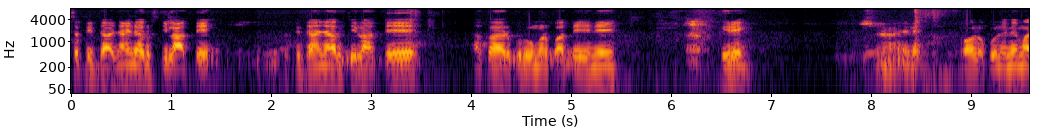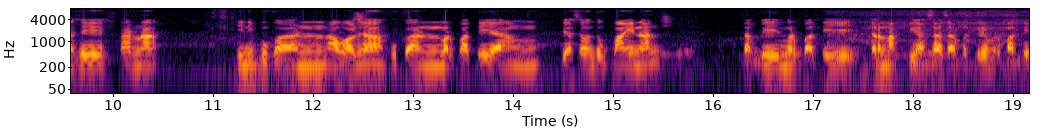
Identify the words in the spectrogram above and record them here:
setidaknya ini harus dilatih. Setidaknya harus dilatih agar burung merpati ini piring. Nah ini. Walaupun ini masih karena ini bukan awalnya bukan merpati yang biasa untuk mainan tapi merpati ternak biasa sahabat kiri merpati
